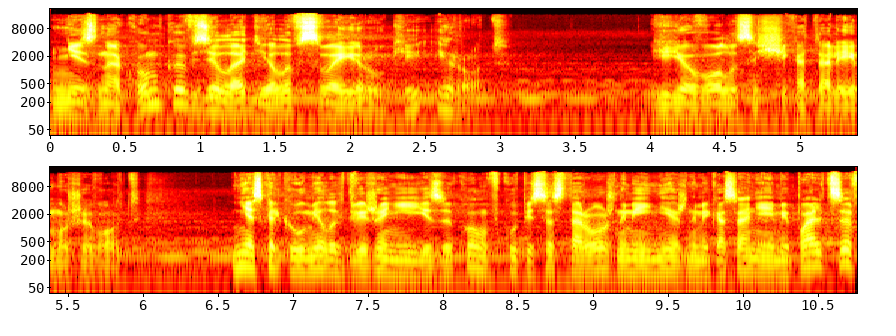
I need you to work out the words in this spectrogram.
Незнакомка взяла дело в свои руки и рот. Ее волосы щекотали ему живот — Несколько умелых движений языком в купе с осторожными и нежными касаниями пальцев,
